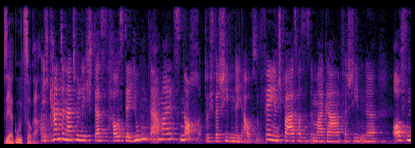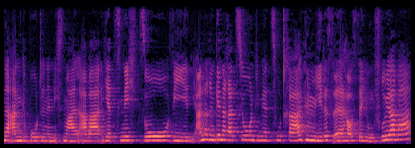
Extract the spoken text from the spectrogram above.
Sehr gut sogar. Ich kannte natürlich das Haus der Jugend damals noch, durch verschiedene, ja auch so Ferienspaß, was es immer gab, verschiedene offene Angebote, nenne ich es mal, aber jetzt nicht so wie die anderen Generationen, die mir zutragen, wie das äh, Haus der Jugend früher war.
